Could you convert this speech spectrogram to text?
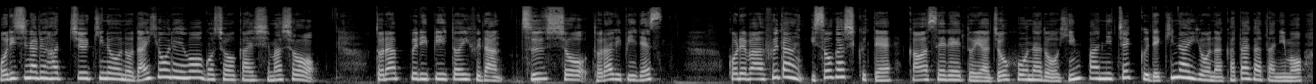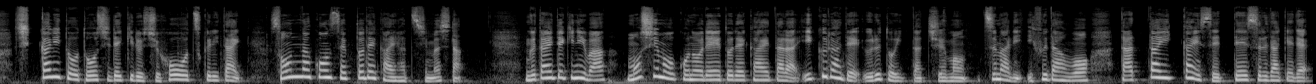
オリジナル発注機能の代表例をご紹介しましょう。トラップリピートイフダン、通称トラリピです。これは普段忙しくて、為替レートや情報などを頻繁にチェックできないような方々にも、しっかりと投資できる手法を作りたい。そんなコンセプトで開発しました。具体的には、もしもこのレートで買えたらいくらで売るといった注文、つまり if 段をたった1回設定するだけで、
